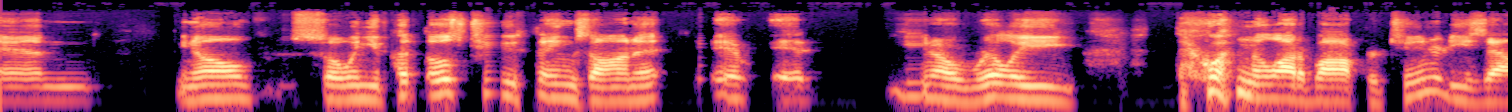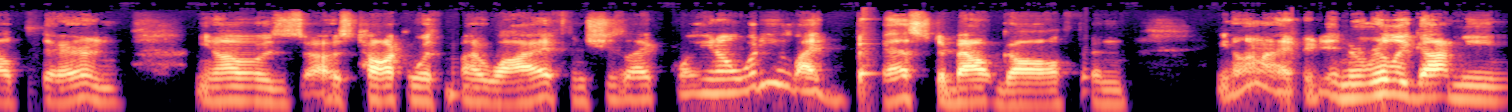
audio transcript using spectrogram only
and you know, so when you put those two things on it, it, it you know really there wasn't a lot of opportunities out there. And you know i was i was talking with my wife and she's like well you know what do you like best about golf? And you know and, I, and it really got me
